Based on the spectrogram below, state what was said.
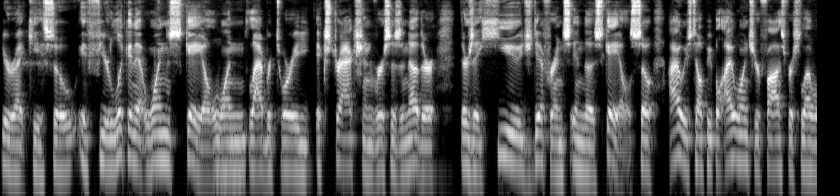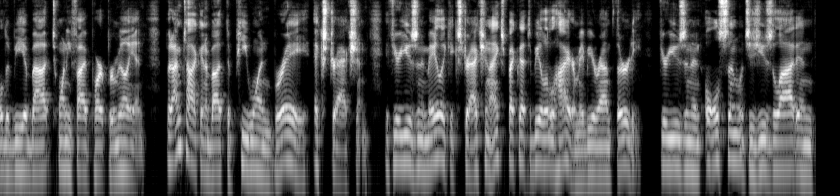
you're right, Keith. So if you're looking at one scale, one laboratory extraction versus another, there's a huge difference in those scales. So I always tell people I want your phosphorus level to be about 25 part per million, but I'm talking about the P1 Bray extraction. If you're using a Mehlich extraction, I expect that to be a little higher, maybe around 30. If you're using an Olsen, which is used a lot in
